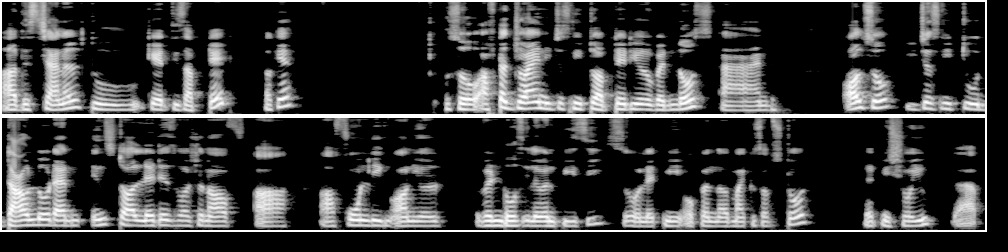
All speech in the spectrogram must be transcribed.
uh, this channel to get this update. Okay? So after join you just need to update your Windows and also you just need to download and install latest version of uh, uh, phone link on your Windows 11 PC so let me open the Microsoft Store let me show you the app.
